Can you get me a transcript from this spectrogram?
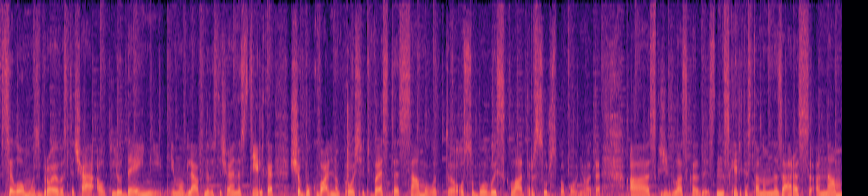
в цілому зброї вистачає, а от людей ні. І мовляв, не вистачає настільки, що буквально просять вести саме от е, особовий склад, ресурс поповнювати. А скажіть, будь ласка, наскільки станом на зараз нам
